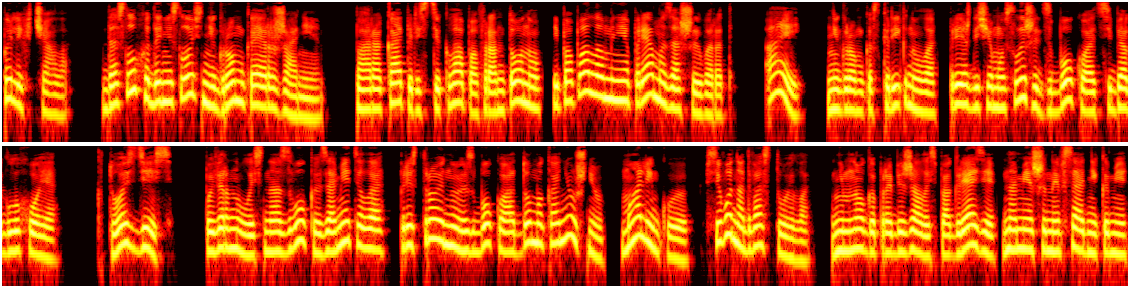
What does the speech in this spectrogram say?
Полегчало. До слуха донеслось негромкое ржание. Пара капель стекла по фронтону и попала мне прямо за шиворот. «Ай!» — негромко скрикнула, прежде чем услышать сбоку от себя глухое. «Кто здесь?» Повернулась на звук и заметила пристроенную сбоку от дома конюшню, маленькую, всего на два стойла. Немного пробежалась по грязи, намешанной всадниками,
